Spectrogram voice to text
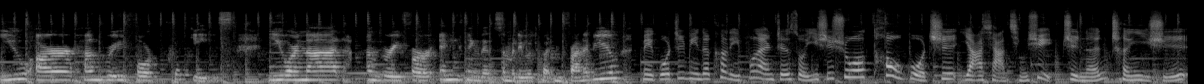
You are hungry for cookies. You are not hungry for anything that somebody would put in front of you. 美国知名的克里夫兰诊所医师说，透过吃压下情绪，只能撑一时。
